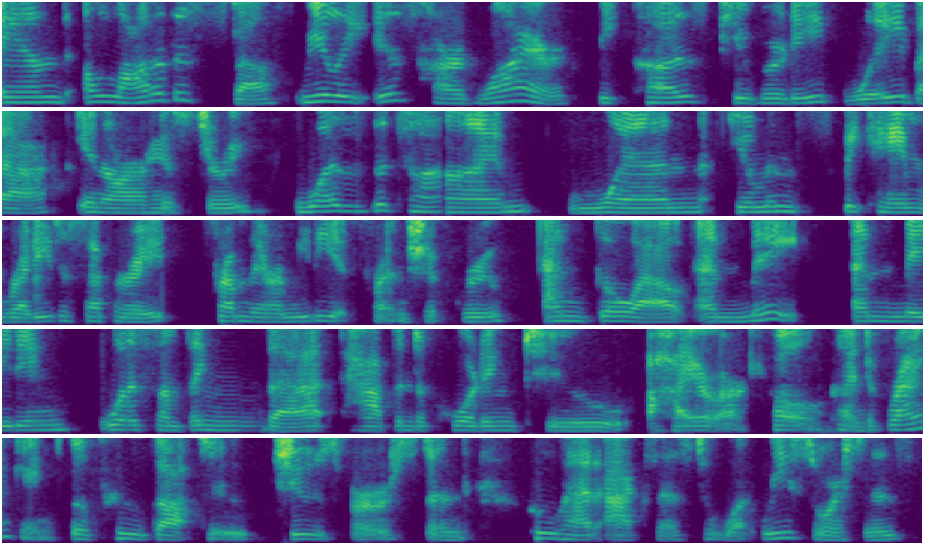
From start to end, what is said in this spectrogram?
And a lot of this stuff really is hardwired because puberty, way back in our history, was the time when humans became ready to separate from their immediate friendship group and go out and mate and mating was something that happened according to a hierarchical kind of ranking of who got to choose first and who had access to what resources.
